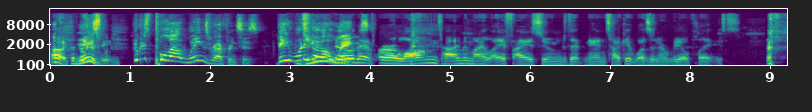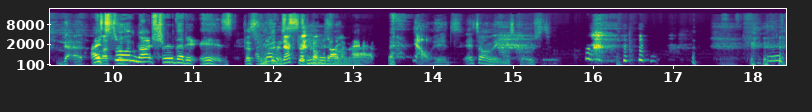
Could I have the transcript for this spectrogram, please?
Oh, on. it's Who just- amazing. Who just pull out Wings references? They what do, do you know about Wings? that for a long time in my life, I assumed that Nantucket wasn't a real place. That- I well, that's still where am not sure that it is. that's I've where the nectar comes it on from. a map. No, it's it's on the East Coast.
